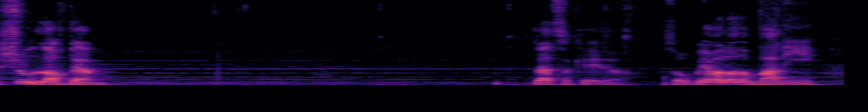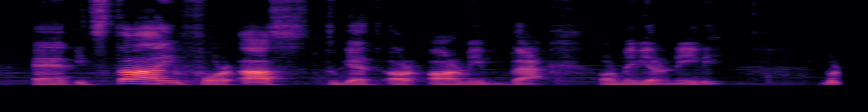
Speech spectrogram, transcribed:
We should love them. That's okay though. So we have a lot of money and it's time for us to get our army back. Or maybe our navy. We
